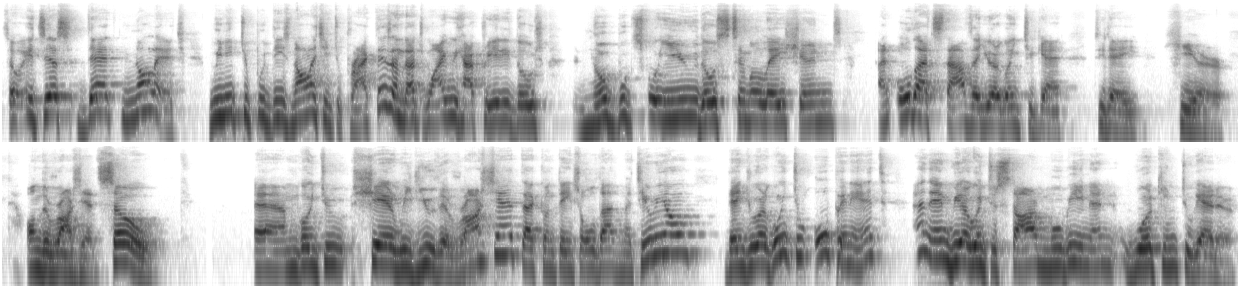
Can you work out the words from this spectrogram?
So it's just that knowledge. We need to put this knowledge into practice, and that's why we have created those notebooks for you, those simulations, and all that stuff that you are going to get today here on the ROSject. So uh, I'm going to share with you the ROSject that contains all that material. Then you are going to open it and then we are going to start moving and working together.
